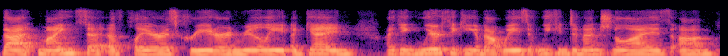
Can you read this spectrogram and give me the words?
that mindset of player as creator and really again I think we're thinking about ways that we can dimensionalize um,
